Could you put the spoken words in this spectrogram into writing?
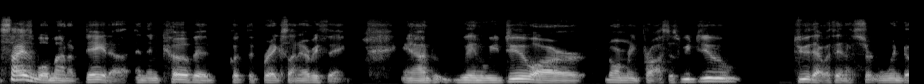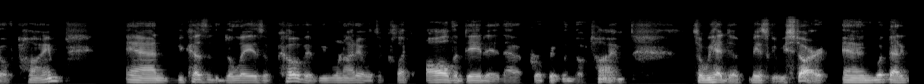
a sizable amount of data, and then COVID put the brakes on everything. And when we do our norming process, we do do that within a certain window of time. And because of the delays of COVID, we were not able to collect all the data in that appropriate window of time. So we had to basically restart. And what that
